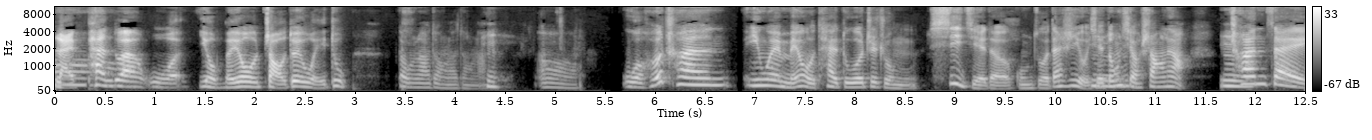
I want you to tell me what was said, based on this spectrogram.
来判断我有没有找对维度。懂了，懂了，懂了。嗯。哦。我和川因为没有太多这种细节的工作，但是有些东西要商量。川在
